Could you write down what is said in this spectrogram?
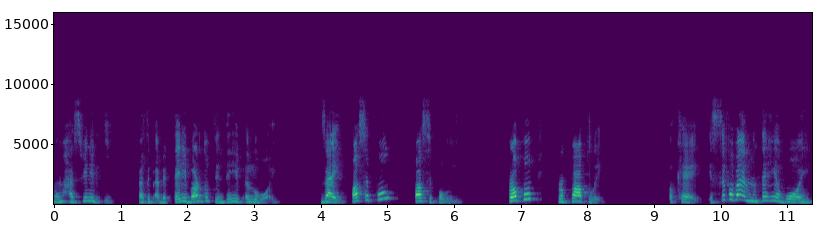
نقوم حذفين ال e فتبقى بالتالي برضو بتنتهي ب ly. زي possible possibly. probably probably. أوكي. الصفة بقى المنتهية ب y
